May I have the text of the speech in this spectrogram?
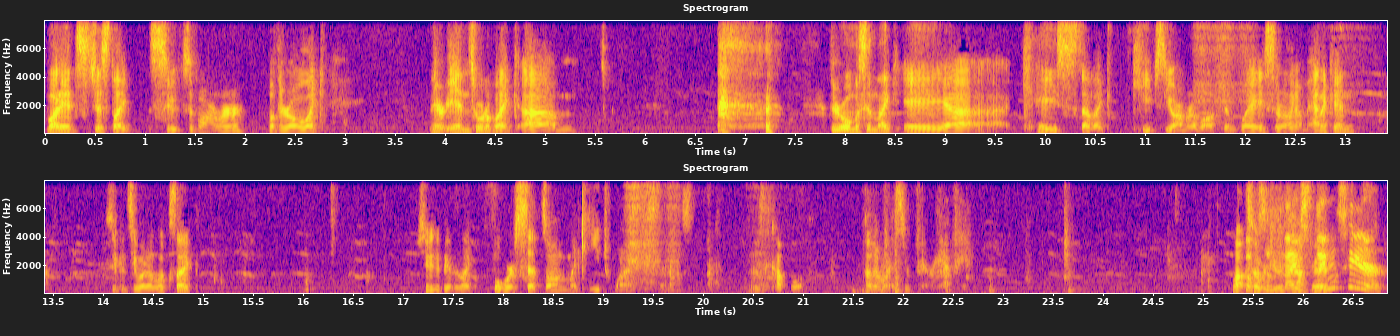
but it's just like suits of armor, but they're all like they're in sort of like um they're almost in like a uh, case that like keeps the armor locked in place, or like a mannequin, so you can see what it looks like. Seems to be like four sets on like each one of these things. There's a couple. Otherwise, they're very heavy. Walks over to some your nice counter. things here.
